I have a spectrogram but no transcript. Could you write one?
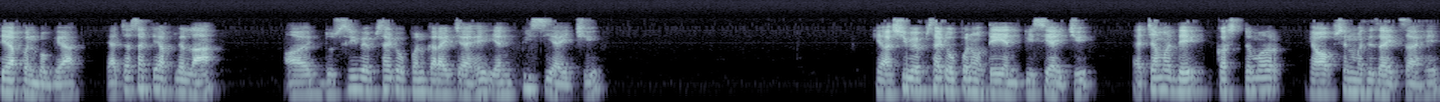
ते आपण बघूया. त्याच्यासाठी आपल्याला दुसरी वेबसाईट ओपन करायची आहे एन-पी-सी-आयची. ही अशी वेबसाईट ओपन होते एन-पी-सी-आयची. याच्यामध्ये कस्टमर ह्या ऑप्शनमध्ये जायचं आहे.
